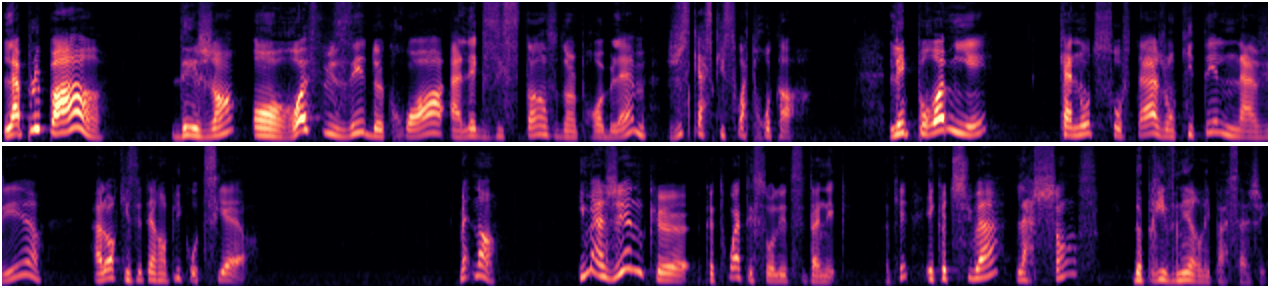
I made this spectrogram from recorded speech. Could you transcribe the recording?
La plupart des gens ont refusé de croire à l'existence d'un problème jusqu'à ce qu'il soit trop tard. Les premiers canaux de sauvetage ont quitté le navire alors qu'ils étaient remplis qu'au tiers. Maintenant, Imagine que, que toi, tu es sur le Titanic et que tu as la chance de prévenir les passagers.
